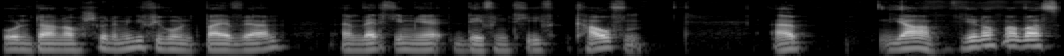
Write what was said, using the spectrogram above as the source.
und da noch schöne Minifiguren bei wären, ähm, werde ich ihn mir definitiv kaufen. Äh, ja, hier nochmal was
